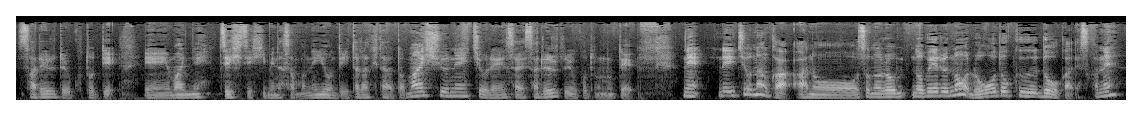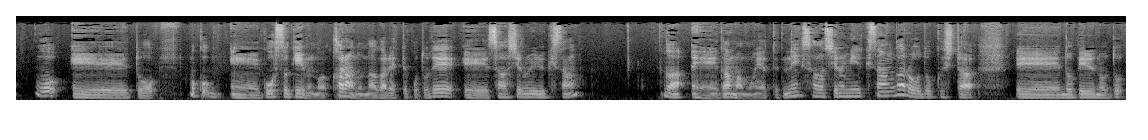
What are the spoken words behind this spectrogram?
されるということで、えー、まあね、ぜひぜひ皆さんもね、読んでいただけたらと、毎週ね、一応連載されるということなので、ね、で、一応なんか、あのー、そのノベルの朗読動画ですかね、を、えっ、ー、と、えー、ゴーストゲームのカラーの流れってことで、えー、沢城みゆきさんが、えー、ガマもやっててね、沢城みゆきさんが朗読した、えー、ノベルのど、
